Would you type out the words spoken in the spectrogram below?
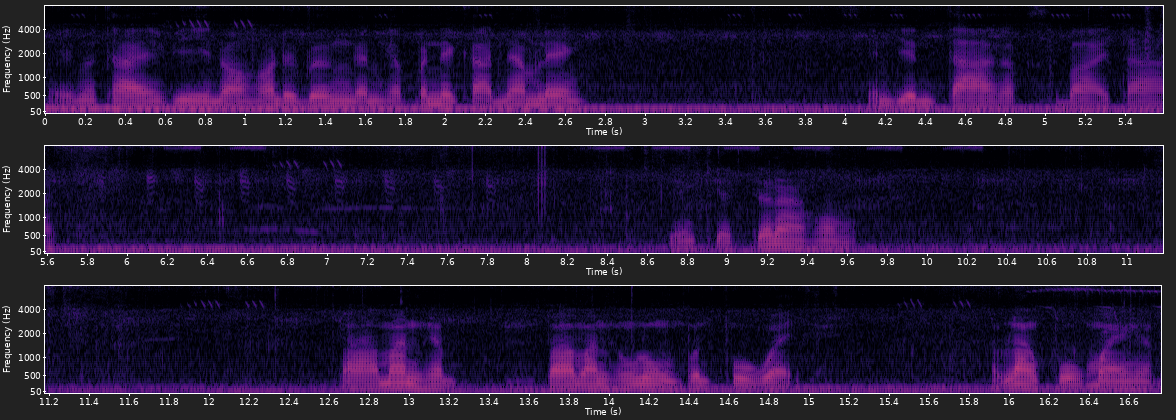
เดี๋ยวมาถ่ายพี่น้องเขาได้เบิ่งกันครับบรรยากาศย่ำแรงเย็นเย็นตาครับสบายตาเสียงเขียดจะหน้าห้อง ป ลามันครับปลามันของลุงเพิ่นปลูกไว้กำลังปลูกใหม่ครับ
